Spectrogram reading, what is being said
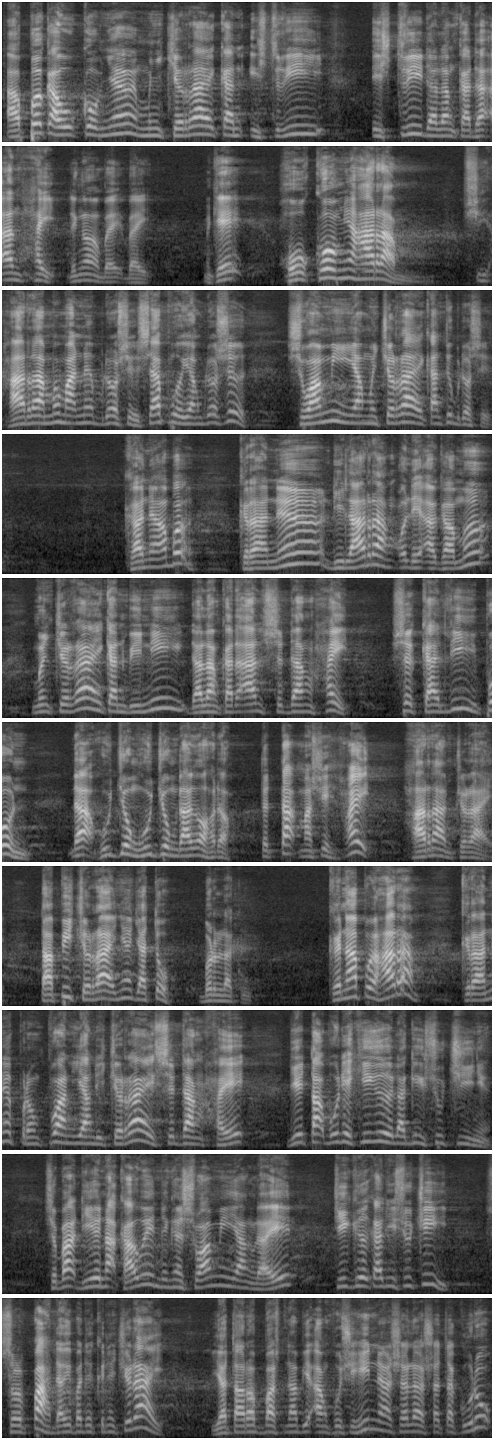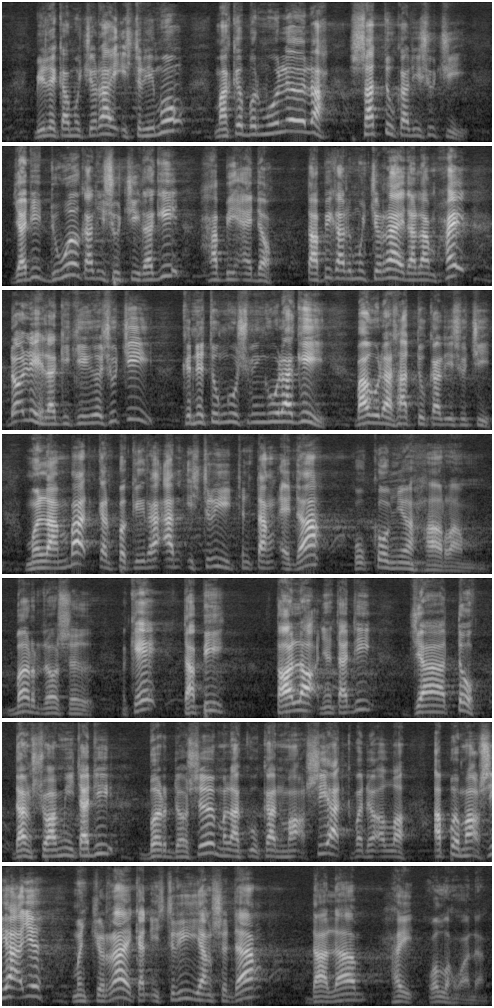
Apakah hukumnya menceraikan isteri isteri dalam keadaan haid? Dengar baik-baik. Okey? Hukumnya haram. Haram bermakna berdosa. Siapa yang berdosa? Suami yang menceraikan tu berdosa. Kerana apa? Kerana dilarang oleh agama menceraikan bini dalam keadaan sedang haid. Sekalipun dah hujung-hujung darah dah. Tetap masih haid. Haram cerai. Tapi cerainya jatuh berlaku. Kenapa haram? Kerana perempuan yang dicerai sedang haid, dia tak boleh kira lagi sucinya. Sebab dia nak kahwin dengan suami yang lain, tiga kali suci. Selepas daripada kena cerai. Ya tarabbas Nabi angfusihinna salah satu kuruk. Bila kamu cerai isterimu, maka bermulalah satu kali suci. Jadi dua kali suci lagi habis edah. Tapi kalau mu cerai dalam haid, tak boleh lagi kira suci. Kena tunggu seminggu lagi. Barulah satu kali suci. Melambatkan perkiraan isteri tentang edah, hukumnya haram. Berdosa. Okey? Tapi talaknya tadi jatuh. Dan suami tadi berdosa melakukan maksiat kepada Allah. Apa maksiatnya? Menceraikan isteri yang sedang dalam haid. Wallahualam.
